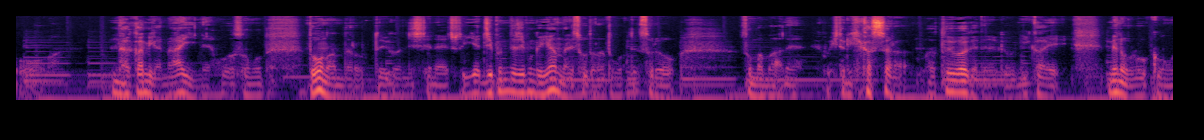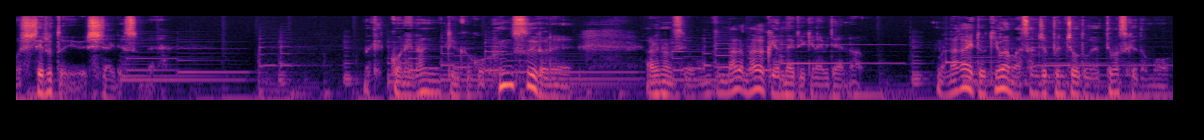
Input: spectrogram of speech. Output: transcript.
こう、中身がないね、放送もどうなんだろうという感じしてね、ちょっといや、自分で自分が嫌になりそうだなと思って、それを、そのままね、人に聞かせたら、まあ、というわけでね、今日2回目の録音をしてるという次第ですね。まあ結構ね、なんていうかこう、分数がね、あれなんですよ。本当に長くやんないといけないみたいな。まあ、長い時はまあ30分ちょうどやってますけども、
